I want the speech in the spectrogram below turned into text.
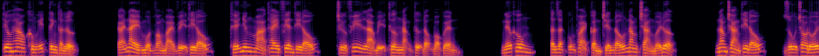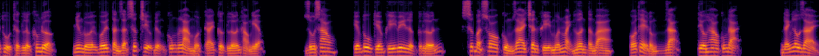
tiêu hao không ít tinh thần lực. Cái này một vòng bài vị thi đấu, thế nhưng mà thay phiên thi đấu, trừ phi là bị thương nặng tự động bỏ quyền. Nếu không, tần giật cũng phải cần chiến đấu năm chàng mới được. Năm chàng thi đấu, dù cho đối thủ thực lực không được, nhưng đối với tần giật sức chịu đựng cũng là một cái cực lớn khảo nghiệm. Dù sao, kiếm tu kiếm khí uy lực cực lớn, sức bật so cùng giai chân khí muốn mạnh hơn tầng ba, có thể đồng dạng, tiêu hao cũng đại. Đánh lâu dài,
